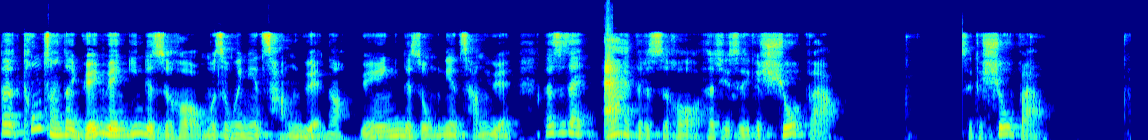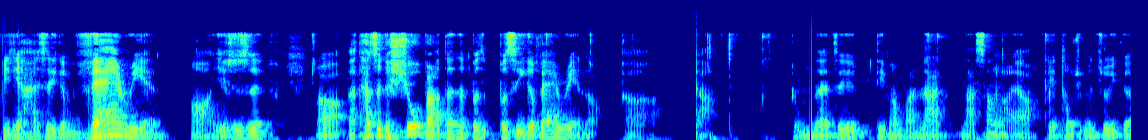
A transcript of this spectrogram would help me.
那通常在元元音的时候，我们是会念长元啊。元元音的时候，我们念长元。但是在 at 的时候，它其实是一个 short vowel，是个 short vowel。并且还是一个 variant 啊，也就是啊呃，它是个 short vowel，但是不是不是一个 variant 哦啊啊，我们在这个地方把它拿拿上来啊，给同学们做一个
